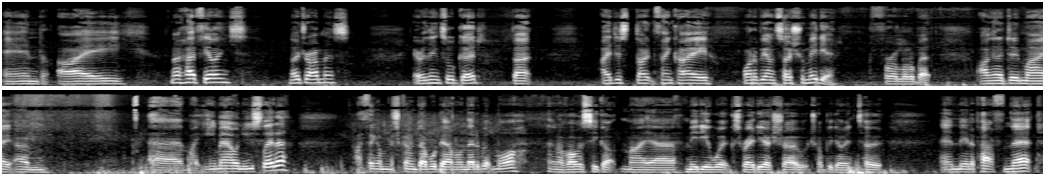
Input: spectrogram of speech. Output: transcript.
and I no hard feelings, no dramas. Everything's all good, but I just don't think I want to be on social media for a little bit. I'm going to do my um, uh, my email newsletter. I think I'm just going to double down on that a bit more. And I've obviously got my uh, MediaWorks radio show, which I'll be doing too. And then apart from that,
